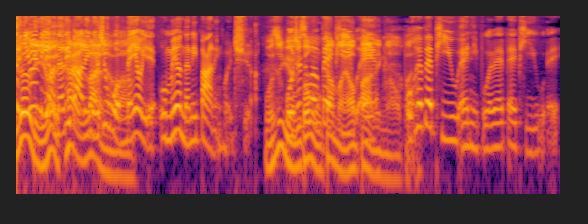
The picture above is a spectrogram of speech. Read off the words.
因为你有能力霸凌回去，我没有也我没有能力霸凌回去啊。我是员工，我干嘛要霸凌老板？我会被 PUA，你不会被被 PUA，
